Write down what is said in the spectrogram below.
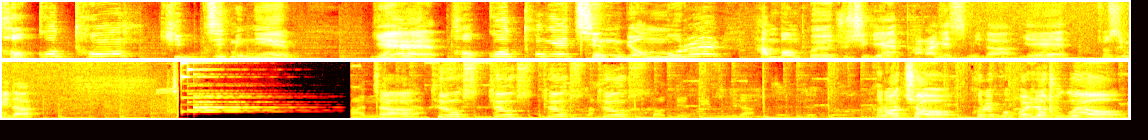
덕고통 김지미님, 예, 덕고통의 진 면모를 한번 보여주시길 바라겠습니다. 예, 좋습니다. 자, 툭스, 툭스, 툭스, 툭스. 그렇죠. 크리프 벌려주고요.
